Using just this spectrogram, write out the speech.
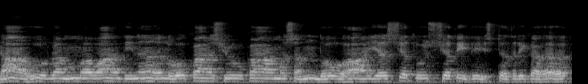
तदनुष्ठानाद्या नाहुब्रह्मवादिन लोकाशु कामसन्दोहा यस्य तुष्यति दिष्टदृक्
